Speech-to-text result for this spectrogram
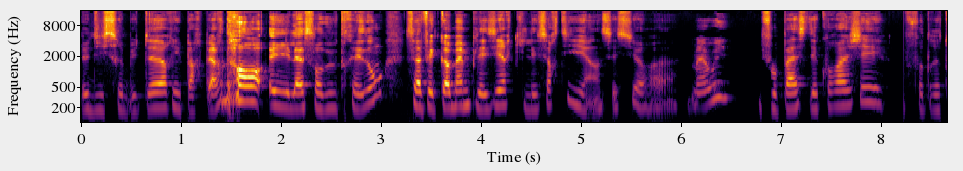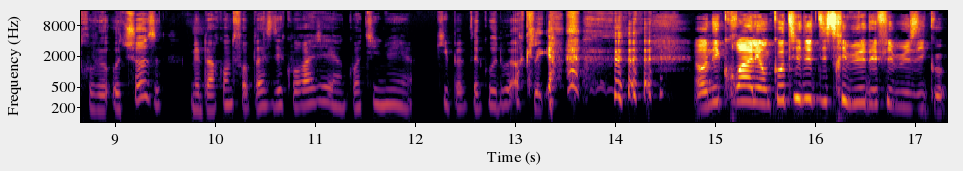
le distributeur il part perdant et il a sans doute raison, ça fait quand même plaisir qu'il est sorti, hein, c'est sûr. Bah oui. Il faut pas se décourager. Il faudrait trouver autre chose. Mais par contre, faut pas se décourager. hein. Continuez. Keep up the good work, les gars. On y croit, allez, on continue de distribuer des films musicaux.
